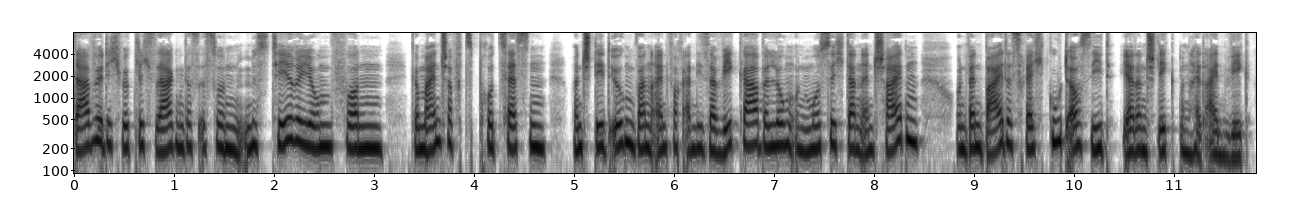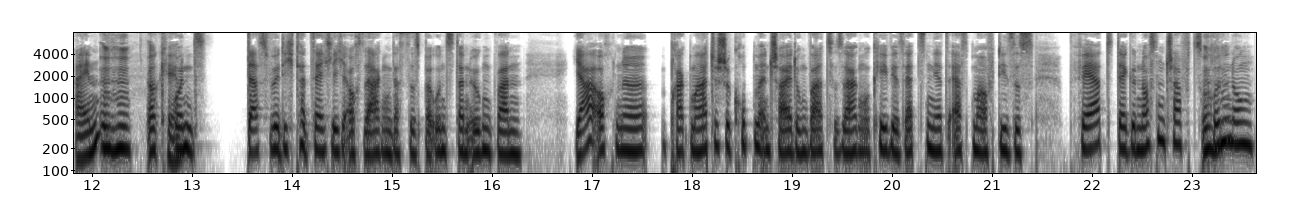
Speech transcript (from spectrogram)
da würde ich wirklich sagen, das ist so ein Mysterium von Gemeinschaftsprozessen. Man steht irgendwann einfach an dieser Weggabelung und muss sich dann entscheiden. Und wenn beides recht gut aussieht, ja, dann schlägt man halt einen Weg ein. Mhm, okay. Und das würde ich tatsächlich auch sagen, dass das bei uns dann irgendwann ja auch eine pragmatische Gruppenentscheidung war, zu sagen, okay, wir setzen jetzt erstmal auf dieses Pferd der Genossenschaftsgründung, mhm.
